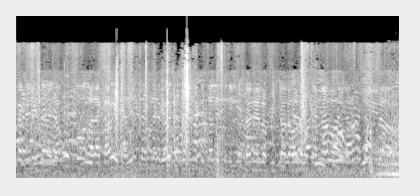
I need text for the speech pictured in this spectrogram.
camioneta de la hueco a la cabeza, directamente a la cabeza, salió al hospital de Cenillosa. Está en el hospital ahora internado.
